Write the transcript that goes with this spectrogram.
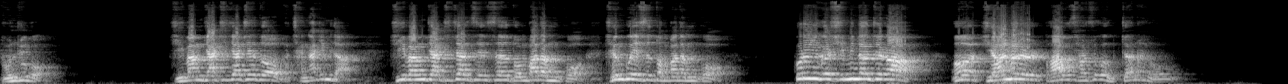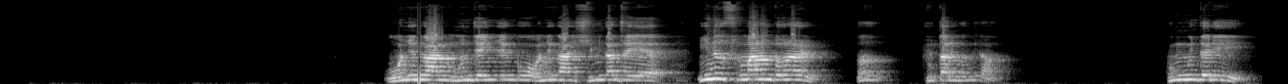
돈 주고 지방자치자체도 마찬가지입니다. 지방자치자체에서 돈 받아먹고 정부에서 돈 받아먹고 그러니까 시민단체가 어 지할 말을 다 하고 살 수가 없잖아요. 5년간 문재인 정부 5년간 시민단체에 이는 수많은 돈을 어, 줬다는 겁니다. 국민들이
